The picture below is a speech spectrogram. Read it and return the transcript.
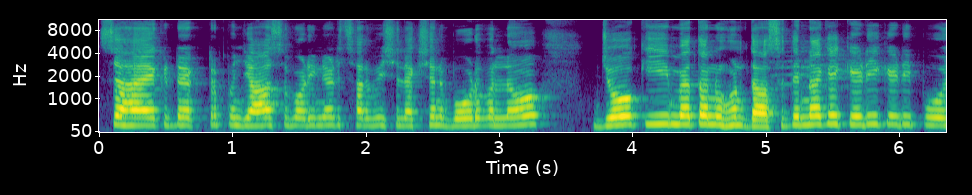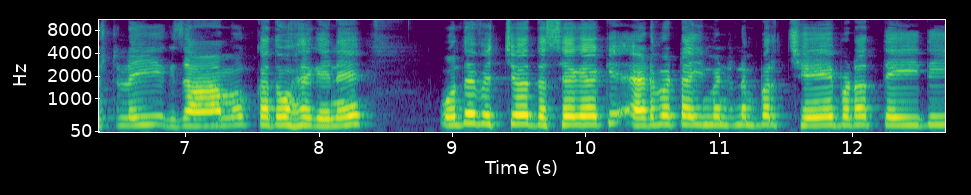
ਸਹਾਇਕ director Punjab subordinate service selection board ਵੱਲੋਂ, ਜੋ ਕਿ ਮੈਂ ਤੁਹਾਨੂੰ ਹੁਣ ਦੱਸ ਦਿੰਨਾ ਕਿ ਕਿਹੜੀ ਕਿਹੜੀ ਪੋਸਟ ਲਈ ਐਗਜ਼ਾਮ ਕਦੋਂ ਹੈਗੇ ਨੇ, ਉਹਦੇ ਵਿੱਚ ਦੱਸਿਆ ਗਿਆ ਕਿ ਐਡਵਰਟਾਈਜ਼ਮੈਂਟ ਨੰਬਰ 6 ਬੜਾ 23 ਦੀ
